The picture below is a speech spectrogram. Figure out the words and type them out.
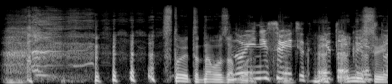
стоит одного Но забора. и не светит. Не только не не светит,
